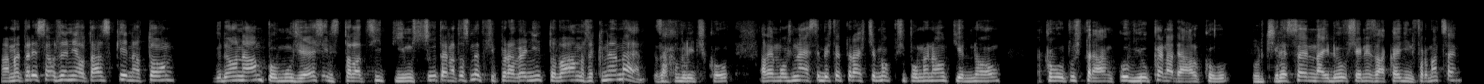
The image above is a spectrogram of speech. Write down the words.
Máme tady samozřejmě otázky na to, kdo nám pomůže s instalací Teamsu, tak na to jsme připraveni, to vám řekneme za chviličku, ale možná, jestli byste teda ještě mohl připomenout jednou takovou tu stránku výuka na dálku, Určitě. kde se najdou všechny základní informace.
